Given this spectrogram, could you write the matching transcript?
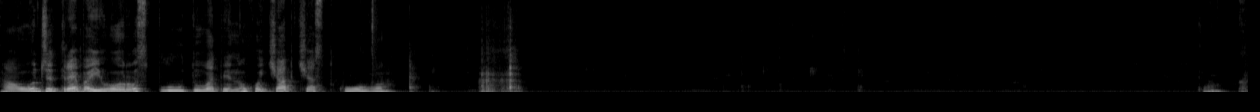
А отже, треба його розплутувати, ну, хоча б частково. Так.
